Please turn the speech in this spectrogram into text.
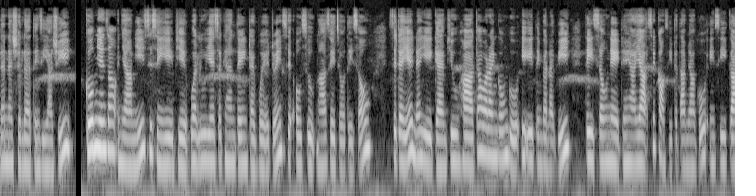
လက်နက်ရှစ်လက်တင်စီရရှိ ကိုမြင့်ဆောင်အညာမြေစစ်စင်ရေးအဖြစ်ဝက်လူရဲစခန်းသိမ်းတိုက်ပွဲအတွင်းစစ်အုပ်စု90ကျော်သေဆုံးစစ်တပ်ရဲ့နယ်ရီကန်ဖြူဟာတာဝရိုင်ကုန်းကိုအေးအေးသိမ်းပတ်လိုက်ပြီးတေဆုံးတဲ့ဒဏ်ရာရစစ်ကောင်စီတပ်သားများကိုအင်စီကာ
